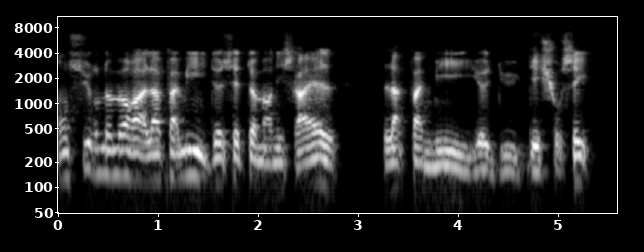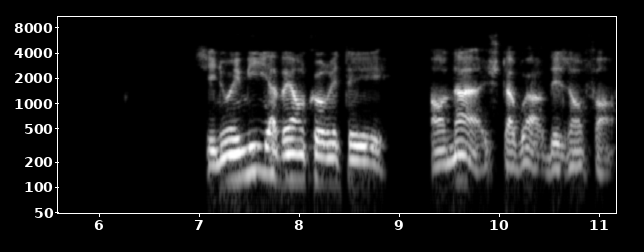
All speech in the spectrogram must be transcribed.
on surnommera la famille de cet homme en Israël la famille du déchaussé. Si Noémie avait encore été en âge d'avoir des enfants,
